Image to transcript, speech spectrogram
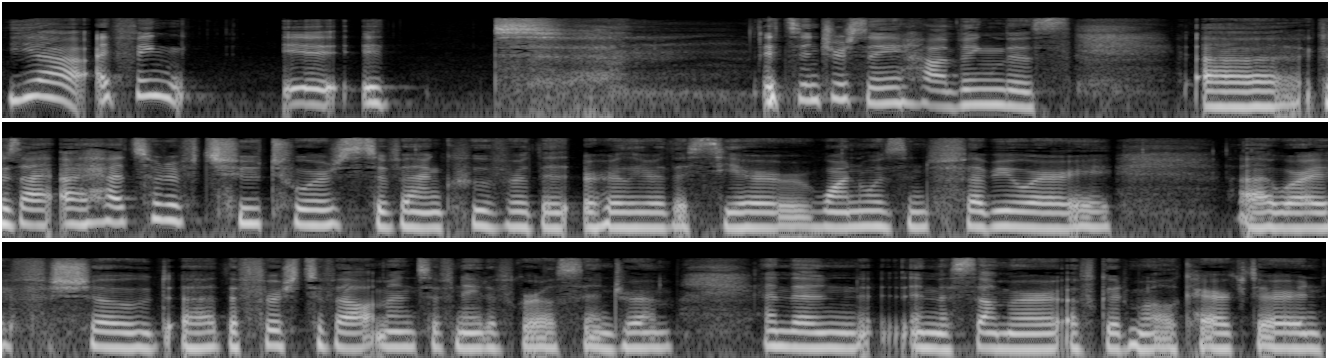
Yeah, I think it it it's interesting having this because uh, I, I, had sort of two tours to Vancouver the, earlier this year. One was in February. Uh, where I showed uh, the first development of Native Girl Syndrome, and then in the summer of Good Moral Character. And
